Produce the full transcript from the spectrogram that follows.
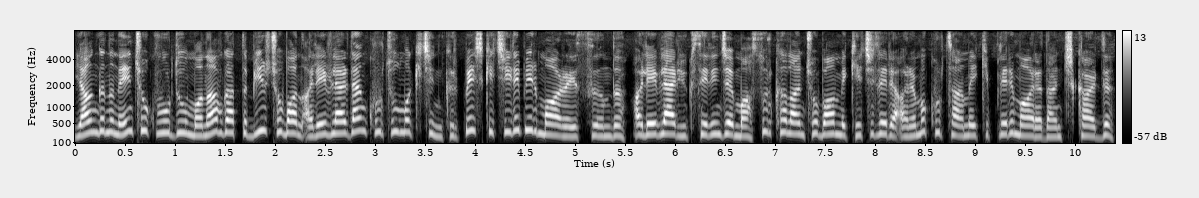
Yangının en çok vurduğu Manavgat'ta bir çoban alevlerden kurtulmak için 45 keçiyle bir mağaraya sığındı. Alevler yükselince mahsur kalan çoban ve keçileri arama kurtarma ekipleri mağaradan çıkardı.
